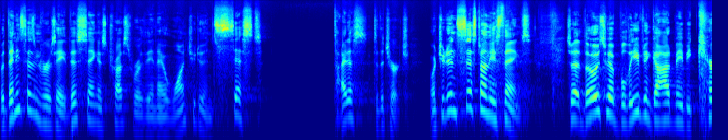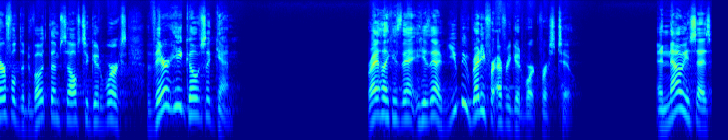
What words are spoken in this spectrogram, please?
But then he says in verse 8, This saying is trustworthy, and I want you to insist, Titus to the church, I want you to insist on these things, so that those who have believed in God may be careful to devote themselves to good works. There he goes again. Right? Like he's, he's like, you be ready for every good work, verse 2. And now he says,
